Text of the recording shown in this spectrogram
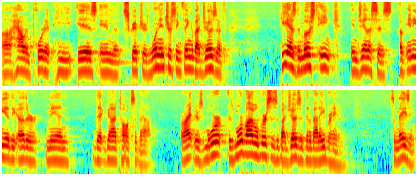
uh, how important he is in the scriptures. One interesting thing about Joseph, he has the most ink in Genesis of any of the other men that God talks about. All right? There's more, there's more Bible verses about Joseph than about Abraham. It's amazing.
